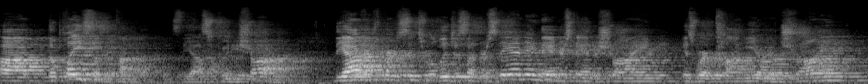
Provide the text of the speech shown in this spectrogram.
Um, the place of the conduct, it's the Yasukuni Shrine. The average person's religious understanding, they understand a shrine is where kami are enshrined,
